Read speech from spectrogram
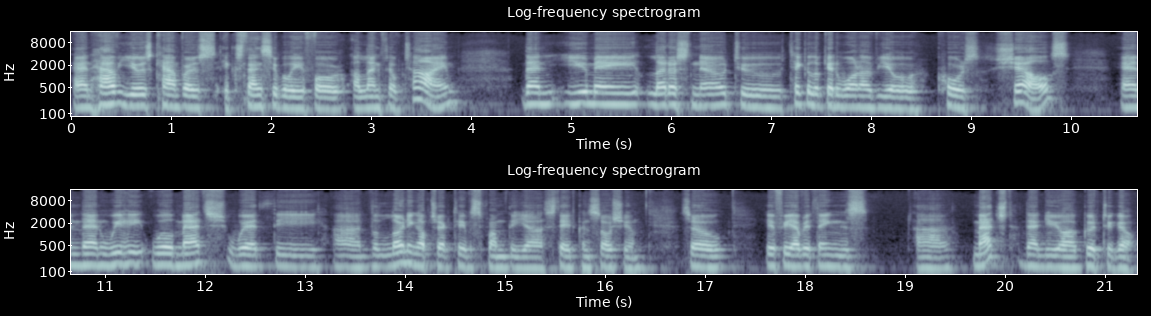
and have used Canvas extensively for a length of time, then you may let us know to take a look at one of your course shells and then we will match with the, uh, the learning objectives from the uh, state consortium. So if everything's uh, matched, then you are good to go.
